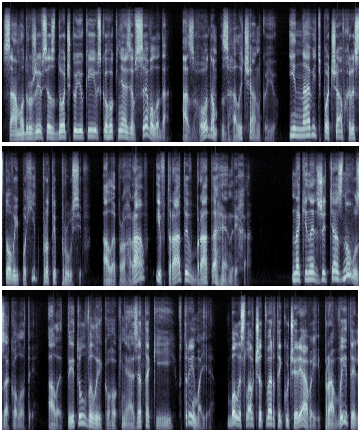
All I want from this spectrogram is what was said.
сам одружився з дочкою київського князя Всеволода, а згодом з галичанкою. І навіть почав хрестовий похід проти прусів, але програв і втратив брата Генріха. На кінець життя знову заколоти, але титул Великого князя такий втримає. Болеслав IV Кучерявий – правитель,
